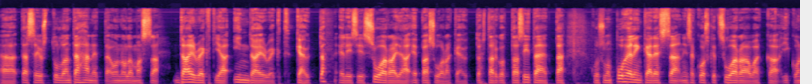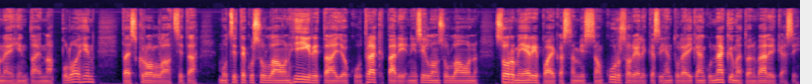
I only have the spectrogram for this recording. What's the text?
Ää, tässä just tullaan tähän, että on olemassa direct ja indirect käyttö, eli siis suora ja epäsuora käyttö. Tarkoittaa sitä, että kun sulla on puhelin kädessä, niin sä kosket suoraan vaikka ikoneihin tai nappuloihin tai scrollaat sitä, mutta sitten kun sulla on hiiri tai joku trackpad, niin silloin sulla on sormi eri paikassa, missä on kursori, eli siihen tulee ikään kuin näkymätön välikäsi.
